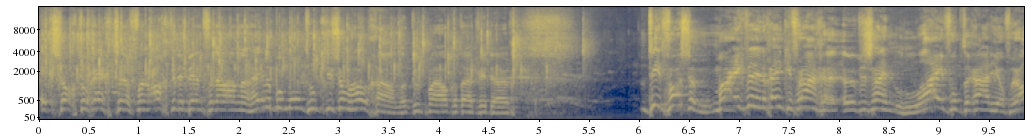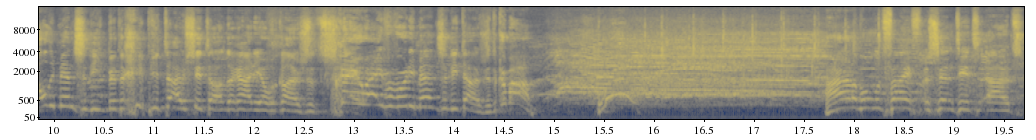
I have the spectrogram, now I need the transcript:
Ik zag toch echt eh, van achter de band vandaan een heleboel mondhoekjes omhoog gaan. Dat doet mij ook altijd weer deugd. Dit was hem. Maar ik wil je nog één keer vragen. Eh, we zijn live op de radio. Voor al die mensen die met een griepje thuis zitten aan de radio gekluisterd. Schreeuw even voor die mensen die thuis zitten. Kom aan. Haarlem 105 zendt dit uit.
